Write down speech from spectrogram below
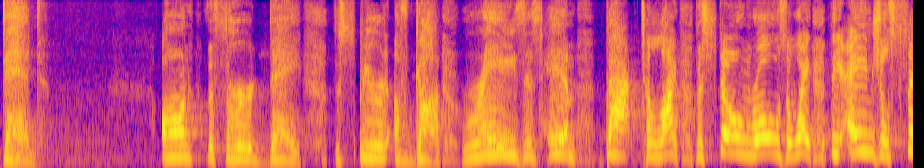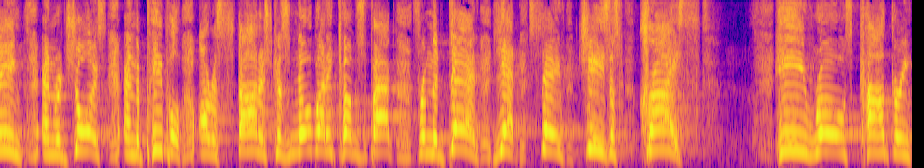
dead. On the third day, the Spirit of God raises him back to life. The stone rolls away. The angels sing and rejoice, and the people are astonished because nobody comes back from the dead yet save Jesus Christ. He rose conquering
